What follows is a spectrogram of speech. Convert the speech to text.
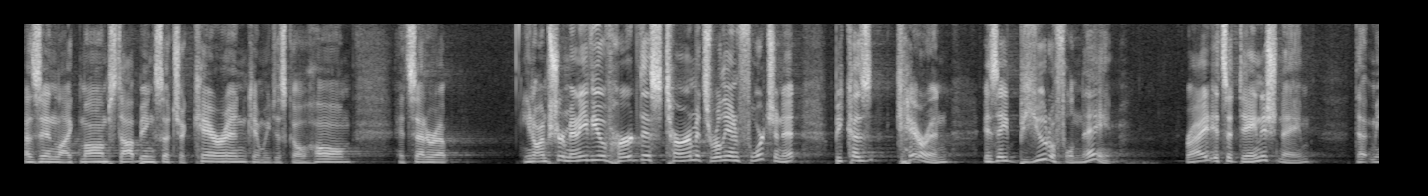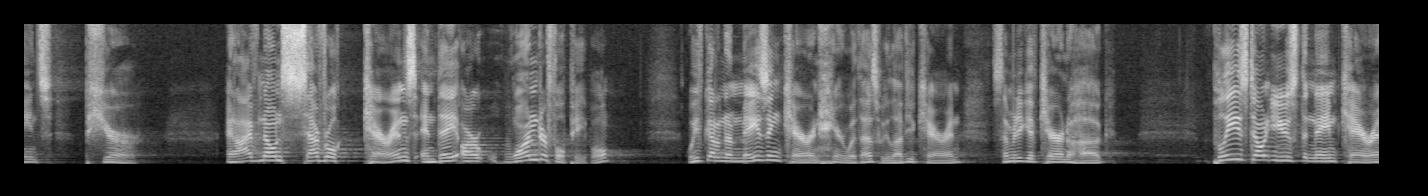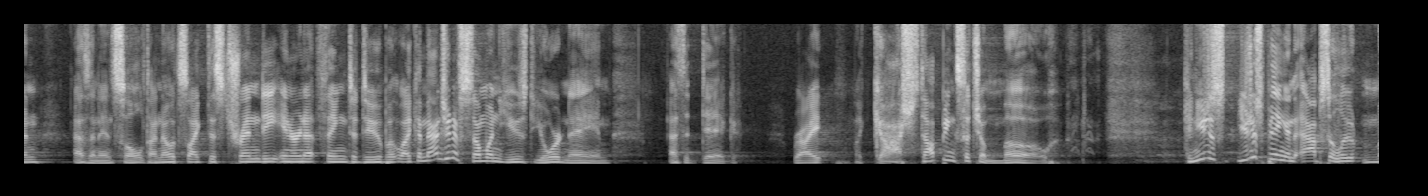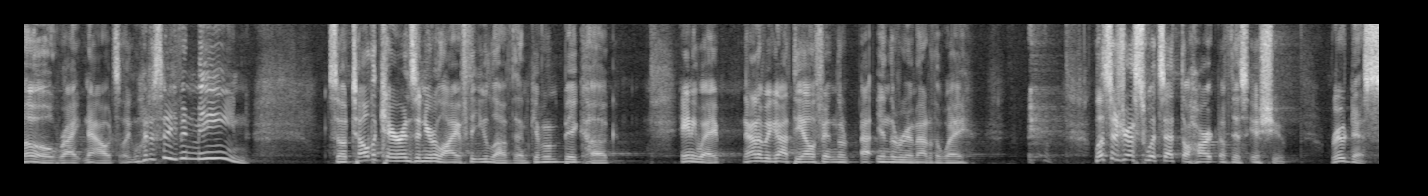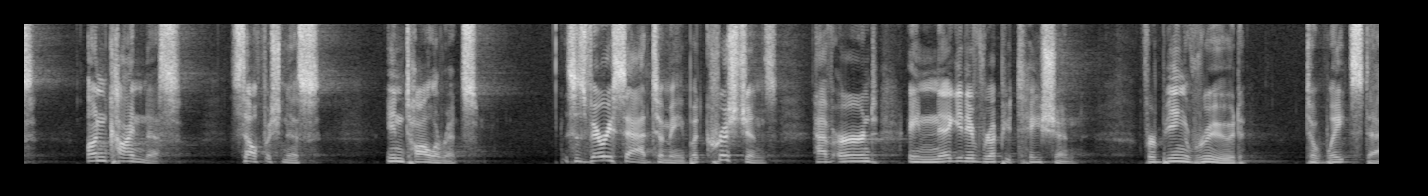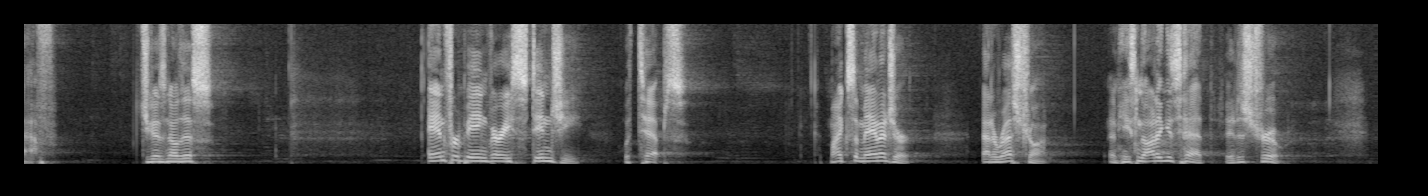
As in, like, mom, stop being such a Karen. Can we just go home? Etc. You know, I'm sure many of you have heard this term. It's really unfortunate because Karen is a beautiful name, right? It's a Danish name that means pure. And I've known several Karens, and they are wonderful people. We've got an amazing Karen here with us. We love you, Karen. Somebody give Karen a hug. Please don't use the name Karen as an insult. I know it's like this trendy internet thing to do, but like imagine if someone used your name as a dig right? Like, gosh, stop being such a mo. Can you just, you're just being an absolute mo right now. It's like, what does it even mean? So tell the Karens in your life that you love them. Give them a big hug. Anyway, now that we got the elephant in the, uh, in the room out of the way, let's address what's at the heart of this issue rudeness, unkindness, selfishness, intolerance. This is very sad to me, but Christians have earned a negative reputation for being rude to wait staff. Did you guys know this? And for being very stingy with tips. Mike's a manager at a restaurant, and he's nodding his head. It is true.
